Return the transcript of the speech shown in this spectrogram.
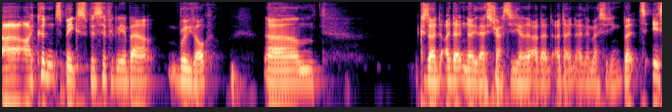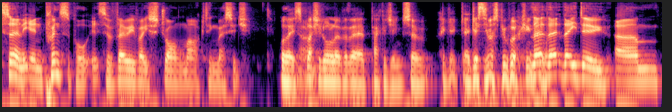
Uh, I couldn't speak specifically about BrewDog um, because I, I don't know their strategy. I don't, I, don't, know their messaging, but it's certainly in principle, it's a very very strong marketing message. Well, they splash it all over their packaging, so I I guess it must be working. They, for- they, they do. Um,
